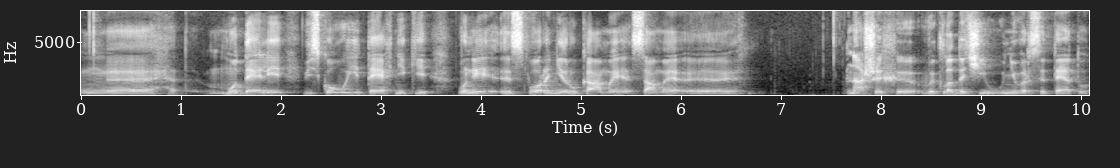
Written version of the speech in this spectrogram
е, моделі військової техніки. Вони е, створені руками саме е, наших е, викладачів університету.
